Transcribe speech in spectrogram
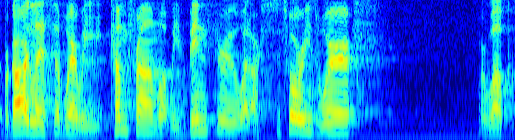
That regardless of where we come from, what we've been through, what our stories were, we're welcome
